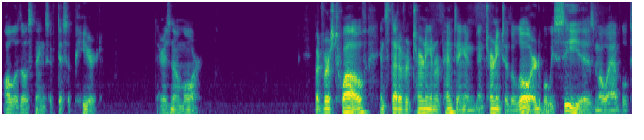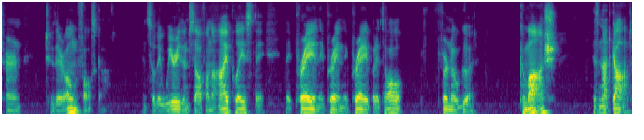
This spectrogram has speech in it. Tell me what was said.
all of those things have disappeared. There is no more. But verse 12, instead of returning and repenting and, and turning to the Lord, what we see is Moab will turn to their own false God. And so they weary themselves on the high place. They they pray and they pray and they pray, but it's all for no good. Chemosh is not God.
